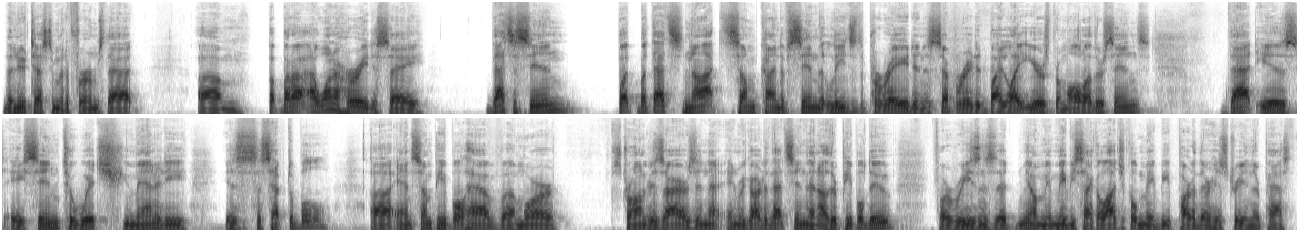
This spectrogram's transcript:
The New Testament affirms that. Um, but but I, I want to hurry to say that's a sin. But but that's not some kind of sin that leads the parade and is separated by light years from all other sins. That is a sin to which humanity is susceptible, uh, and some people have uh, more strong desires in, that, in regard to that sin than other people do, for reasons that you know maybe psychological, maybe part of their history and their past.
